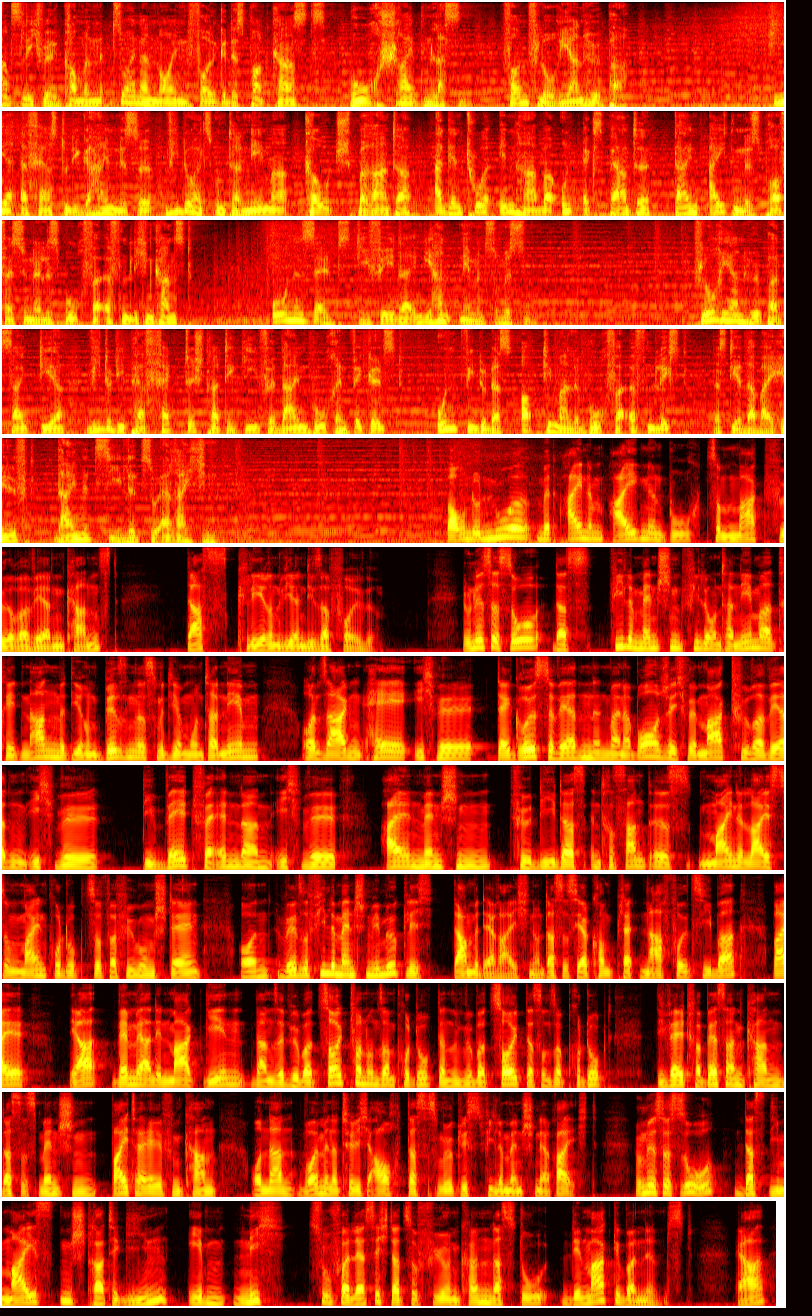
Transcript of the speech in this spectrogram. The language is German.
Herzlich willkommen zu einer neuen Folge des Podcasts Buch schreiben lassen von Florian Höper. Hier erfährst du die Geheimnisse, wie du als Unternehmer, Coach, Berater, Agenturinhaber und Experte dein eigenes professionelles Buch veröffentlichen kannst, ohne selbst die Feder in die Hand nehmen zu müssen. Florian Höper zeigt dir, wie du die perfekte Strategie für dein Buch entwickelst und wie du das optimale Buch veröffentlichst, das dir dabei hilft, deine Ziele zu erreichen. Warum du nur mit einem eigenen Buch zum Marktführer werden kannst, das klären wir in dieser Folge. Nun ist es so, dass viele Menschen, viele Unternehmer treten an mit ihrem Business, mit ihrem Unternehmen und sagen, hey, ich will der Größte werden in meiner Branche, ich will Marktführer werden, ich will die Welt verändern. Ich will allen Menschen, für die das interessant ist, meine Leistung, mein Produkt zur Verfügung stellen und will so viele Menschen wie möglich damit erreichen. Und das ist ja komplett nachvollziehbar, weil ja, wenn wir an den Markt gehen, dann sind wir überzeugt von unserem Produkt, dann sind wir überzeugt, dass unser Produkt die Welt verbessern kann, dass es Menschen weiterhelfen kann. Und dann wollen wir natürlich auch, dass es möglichst viele Menschen erreicht. Nun ist es so, dass die meisten Strategien eben nicht zuverlässig dazu führen können, dass du den Markt übernimmst. Ja,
